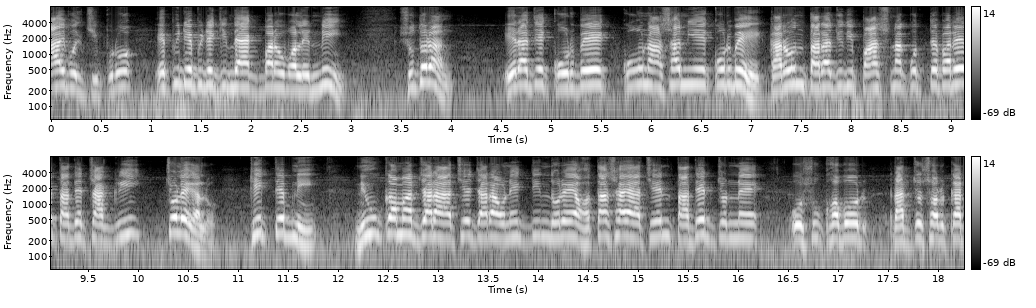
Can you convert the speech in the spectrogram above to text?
রায় বলছি, পুরো এপিডেপিটে কিন্তু একবারও বলেননি। সুতরাং এরা যে করবে, কোন আশা নিয়ে করবে, কারণ তারা যদি পাস না করতে পারে, তাদের চাকরি চলে গেল। ঠিক তেমনি নিউকামার যারা আছে, যারা অনেক দিন ধরে হতাশায় আছেন, তাদের জন্যে ও সুখবর রাজ্য সরকার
